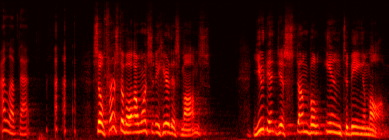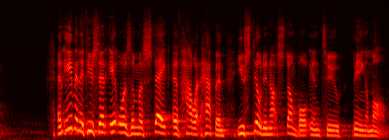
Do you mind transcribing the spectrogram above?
I love that. So, first of all, I want you to hear this, moms. You didn't just stumble into being a mom. And even if you said it was a mistake of how it happened, you still did not stumble into being a mom.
